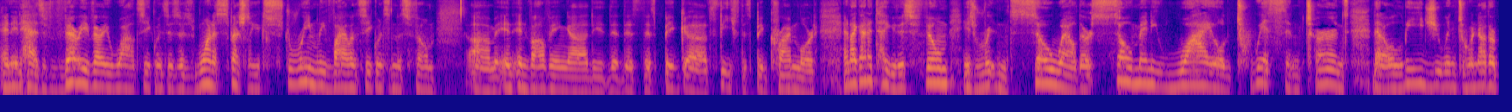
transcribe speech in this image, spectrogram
And it has very, very wild sequences. There's one especially extremely violent sequence in this film um, in, involving uh, the, the, this, this big uh, thief, this big crime lord. And I gotta tell you, this film is written so well. There's so many wild twists and turns that'll lead you into another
